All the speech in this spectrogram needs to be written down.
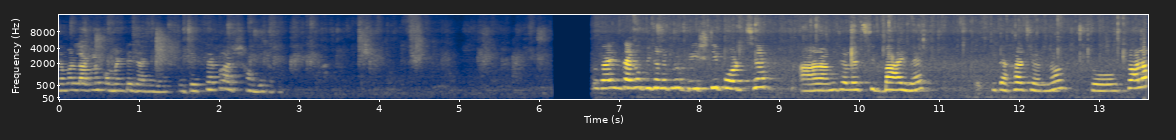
কেমন লাগল কমেন্টে জানিও। তো দেখতে থাকো আর সঙ্গে থাকো। তো গাইজ দেখো পিছনে পুরো বৃষ্টি পড়ছে, আর আমি চলে এসেছি বাইরে একটু দেখার জন্য। তো চলো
